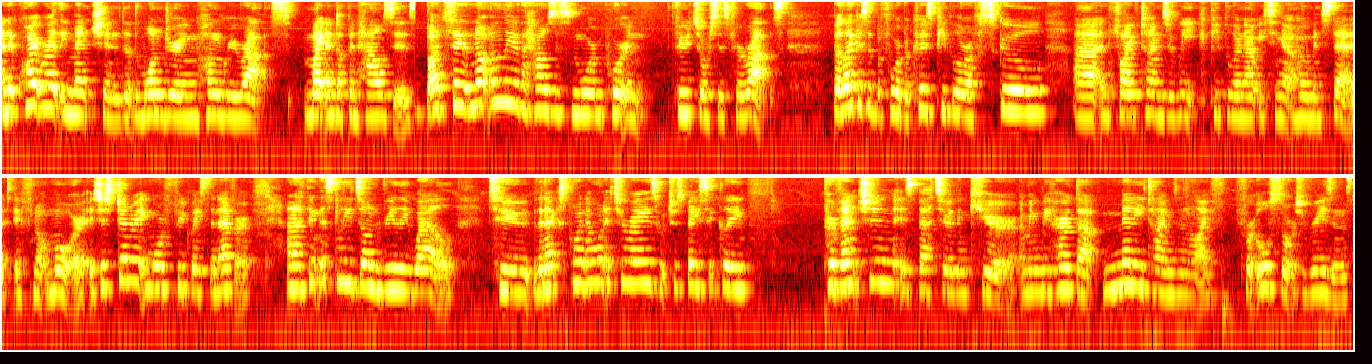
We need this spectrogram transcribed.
And it quite rightly mentioned that the wandering, hungry rats might end up in houses. But I'd say that not only are the houses more important food sources for rats, but like I said before, because people are off school uh, and five times a week people are now eating at home instead, if not more, it's just generating more food waste than ever. And I think this leads on really well to the next point I wanted to raise, which was basically prevention is better than cure. I mean, we've heard that many times in life for all sorts of reasons.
